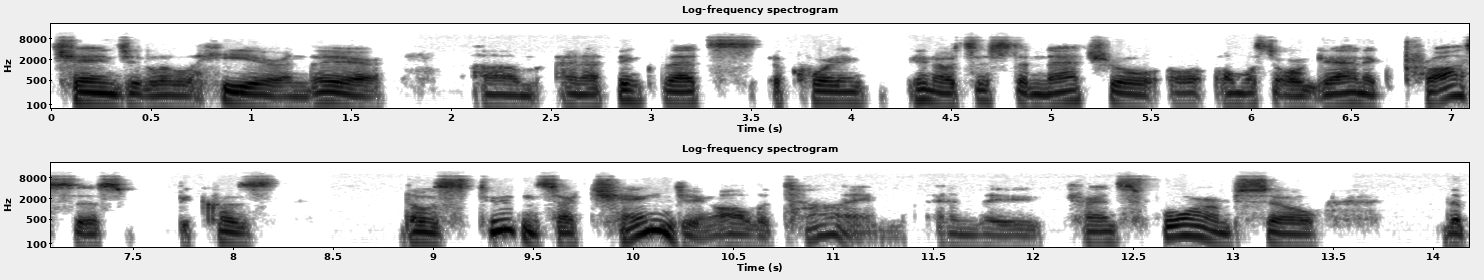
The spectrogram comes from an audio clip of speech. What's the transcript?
change it a little here and there. Um, and I think that's according, you know, it's just a natural, almost organic process because those students are changing all the time and they transform. So the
